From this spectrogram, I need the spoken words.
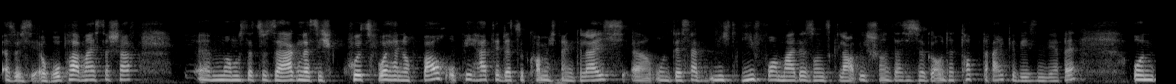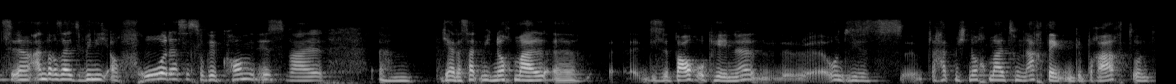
also es ist die Europameisterschaft, äh, man muss dazu sagen, dass ich kurz vorher noch Bauch-OP hatte, dazu komme ich dann gleich äh, und deshalb nicht die Form hatte, sonst glaube ich schon, dass ich sogar unter Top 3 gewesen wäre. Und äh, andererseits bin ich auch froh, dass es so gekommen ist, weil ähm, ja, das hat mich nochmal äh, diese Bauch-OP, ne? Und dieses hat mich nochmal zum Nachdenken gebracht und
